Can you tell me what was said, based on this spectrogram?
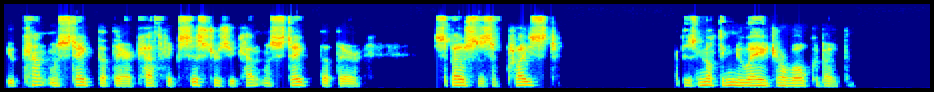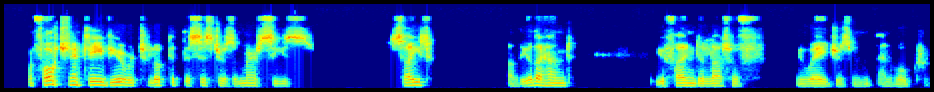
You can't mistake that they are Catholic sisters. You can't mistake that they're spouses of Christ. There's nothing New Age or woke about them. Unfortunately, if you were to look at the Sisters of Mercy's site, on the other hand, you find a lot of New Agers and, wokery.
